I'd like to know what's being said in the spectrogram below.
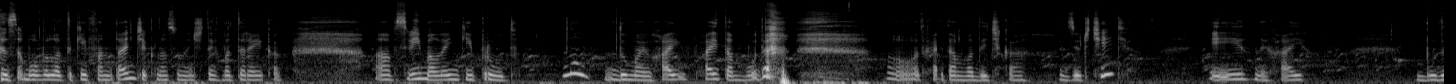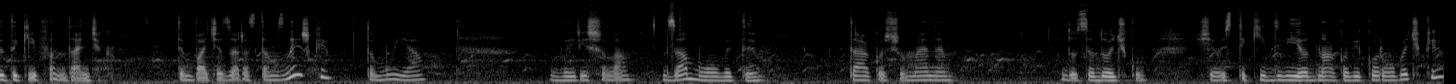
замовила такий фонтанчик на сонячних батарейках в свій маленький пруд. Ну, думаю, хай, хай там буде. От, хай там водичка дзюрчить, і нехай буде такий фонтанчик. Тим паче зараз там знижки, тому я вирішила замовити. Також у мене до садочку ще ось такі дві однакові коробочки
